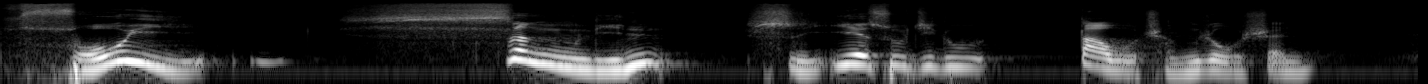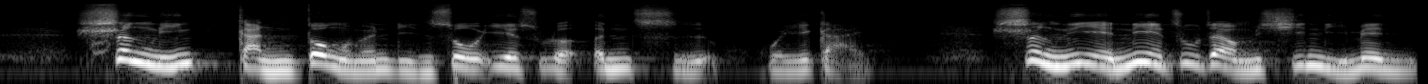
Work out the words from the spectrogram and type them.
所以圣灵使耶稣基督道成肉身，圣灵感动我们领受耶稣的恩慈悔改，圣灵也内住在我们心里面，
